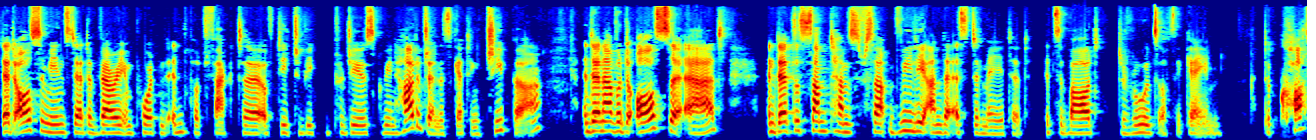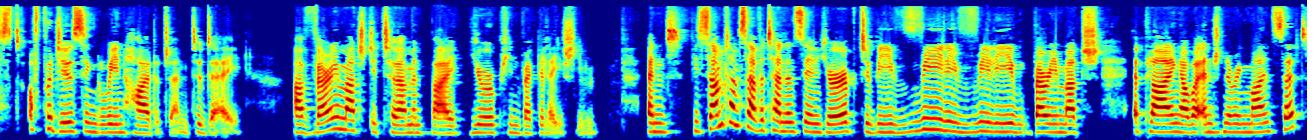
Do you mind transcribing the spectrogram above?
That also means that a very important input factor of D2B produced green hydrogen is getting cheaper. And then I would also add, and that is sometimes really underestimated, it's about the rules of the game. The cost of producing green hydrogen today are very much determined by European regulation. And we sometimes have a tendency in Europe to be really, really very much applying our engineering mindset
